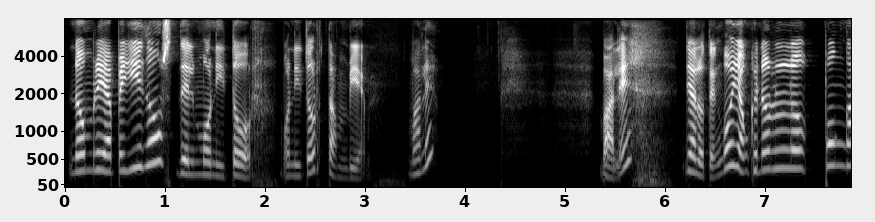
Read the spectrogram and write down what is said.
Nombre y apellidos del monitor. Monitor también. ¿Vale? Vale, ya lo tengo y aunque no lo ponga,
